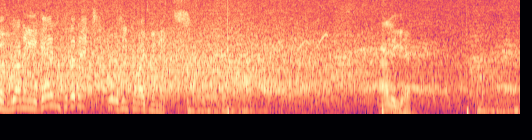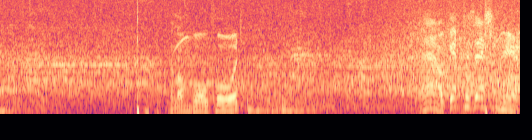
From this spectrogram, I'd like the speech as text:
And running again for the next 45 minutes. Aliyev. A long ball forward. Now, get possession here.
